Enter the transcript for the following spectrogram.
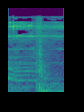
Oh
